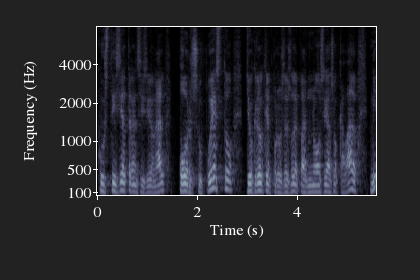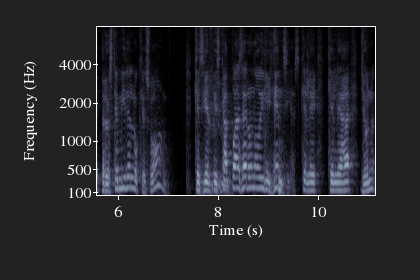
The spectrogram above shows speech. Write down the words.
justicia transicional, por supuesto. Yo creo que el proceso de paz no se ha socavado. Pero es que mire lo que son. que si el fiscal puede hacer o no diligencias, que le, que le ha, yo no-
